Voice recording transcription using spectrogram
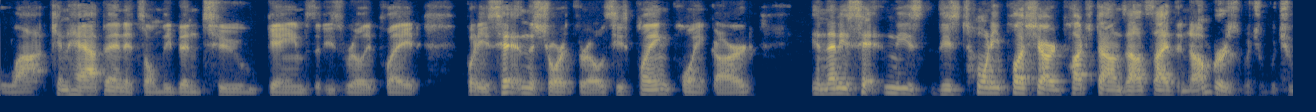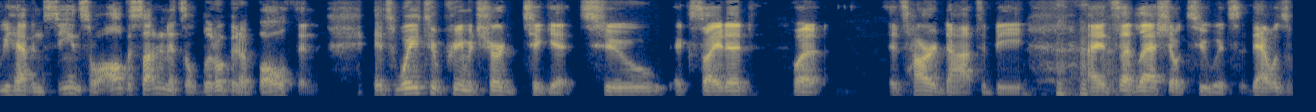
a lot can happen. It's only been two games that he's really played, but he's hitting the short throws. He's playing point guard, and then he's hitting these these 20 plus yard touchdowns outside the numbers, which which we haven't seen. So all of a sudden, it's a little bit of both, and it's way too premature to get too excited but it's hard not to be. I had said last show too. It's that was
